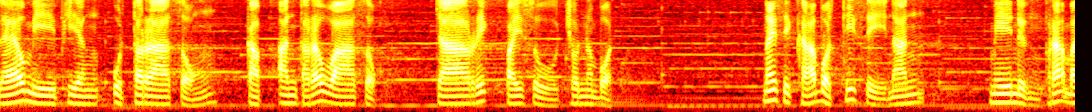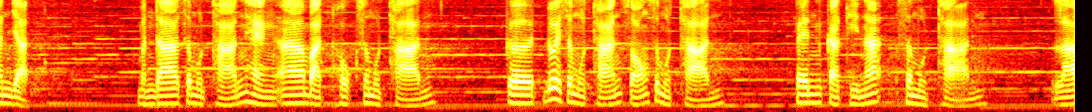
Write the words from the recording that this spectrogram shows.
แล้วมีเพียงอุตราสงกับอันตรวาสกจาริกไปสู่ชนบท ในสิกขาบทที่สี่นั้น มีหนึ่งพระบัญญัติ บรรดาสมุดฐานแห่งอาบัตหกสมุดฐาน เกิดด้วยสมุดฐานสองสมุดฐาน เป็นกัตินะสมุดฐาน ละ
